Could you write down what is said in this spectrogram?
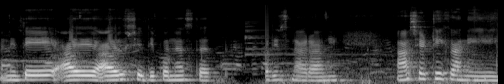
आणि ते आय आयुष्यती पण असतात. दिसणार आणि अशा ठिकाणी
